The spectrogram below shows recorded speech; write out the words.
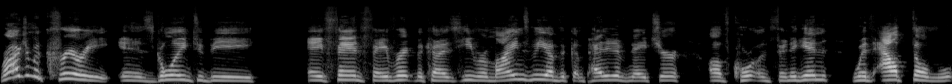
Roger McCreary is going to be a fan favorite because he reminds me of the competitive nature of Cortland Finnegan without the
